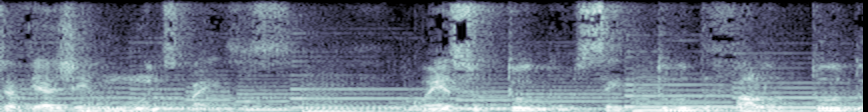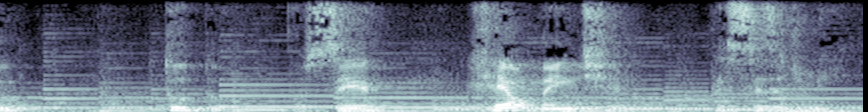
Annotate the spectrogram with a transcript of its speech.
Já viajei em muitos países. Conheço tudo, sei tudo, falo tudo, tudo. Você realmente precisa de mim.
